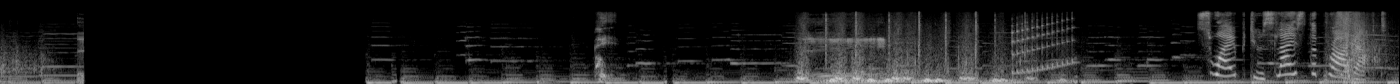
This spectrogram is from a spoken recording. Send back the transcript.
to slice the product.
